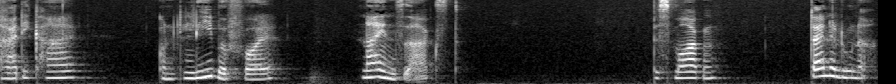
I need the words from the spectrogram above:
radikal und liebevoll Nein sagst. Bis morgen, deine Luna.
